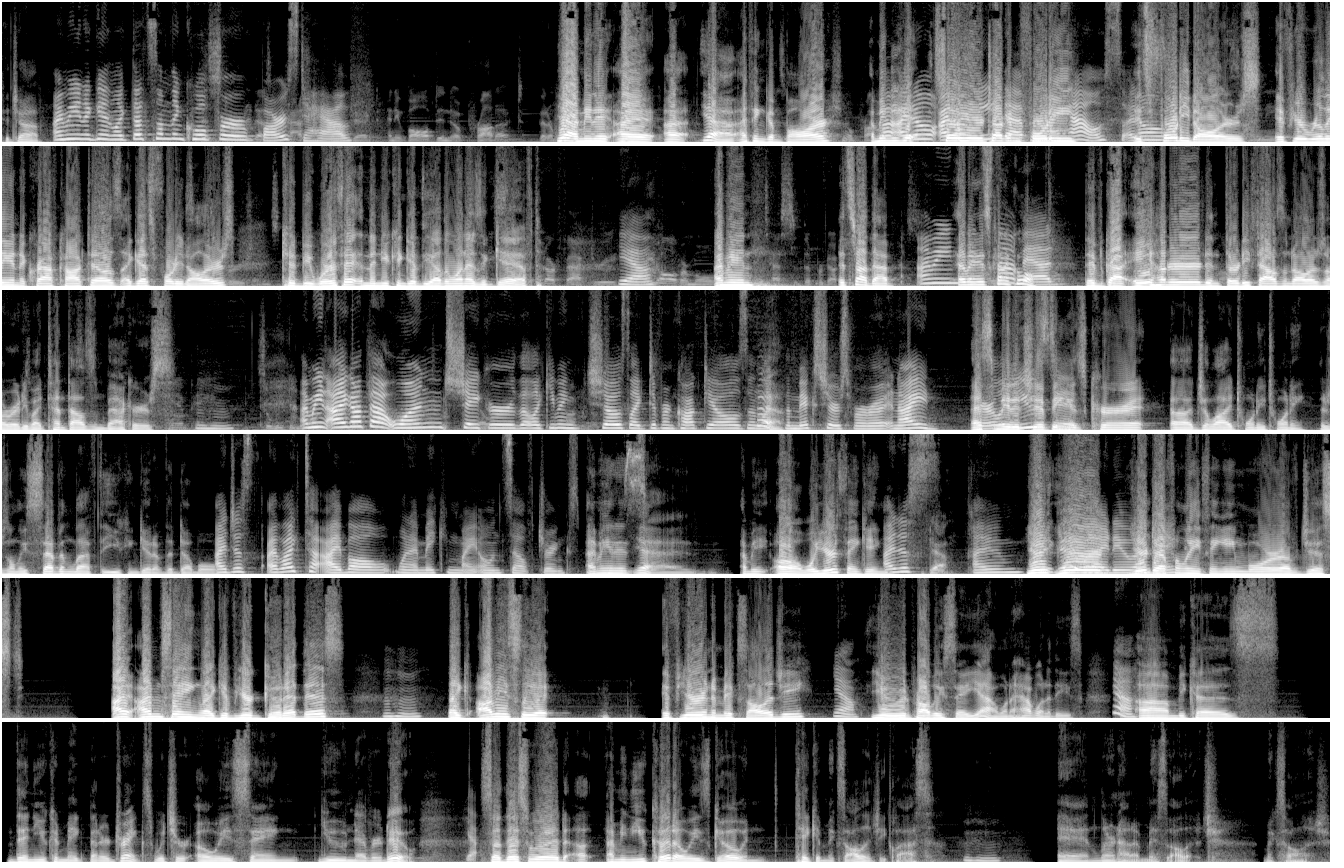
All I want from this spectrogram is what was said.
Good job. I mean, again, like that's something cool This for started as a bars to have. And evolved into a product that Yeah, I mean, it, I, uh, yeah, I think a bar. I mean, But you get I so don't you're talking that for my forty. house. It's forty dollars if you're really into craft cocktails. I guess forty dollars could be worth it, and then you can give the other one as a gift. Yeah. I mean, it's not that. I mean, I mean, it's, kind of cool. bad. They've got eight hundred and thirty thousand dollars already by ten thousand backers. hmm I mean, I got that one shaker that like even shows like different cocktails and Yeah. like the mixtures for it, and I barely Estimated used shipping it. is current uh, July 2020. There's only seven left that you can get of the double. I just I like to eyeball when I'm making my own self drinks. I mean, it, yeah. I mean, oh well, you're thinking. I just yeah. I'm You're good you're what I do. You're think. definitely thinking more of just. I I'm saying like if you're good at this, Mhm. like obviously, it, if you're into mixology, Yeah. you would probably say, yeah, I want to have one of these, Yeah. um, because then you can make better drinks, which you're always saying you never do. Yeah. So this would, uh, I mean, you could always go and take a mixology class mhm. and learn how to mixology. Mixology.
